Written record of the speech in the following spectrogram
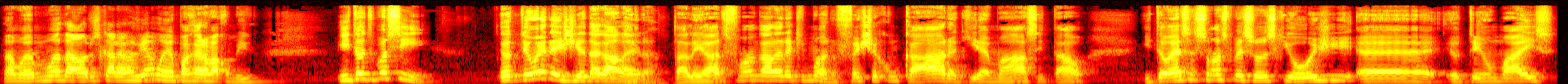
Na manhã me manda áudio, os caras vão vir amanhã pra gravar comigo. Então, tipo assim, eu tenho a energia da galera, tá ligado? Foi uma galera que, mano, fecha com cara, que é massa e tal. Então, essas são as pessoas que hoje é, eu tenho mais,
